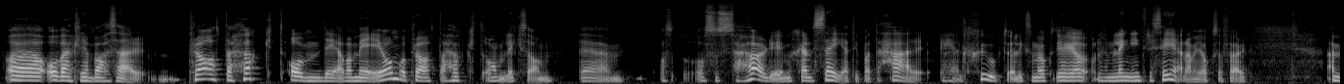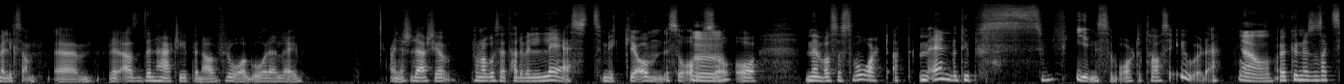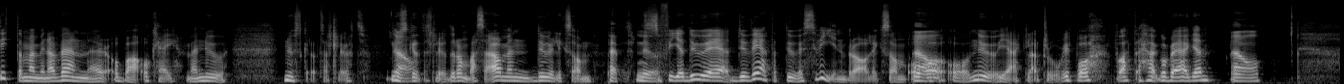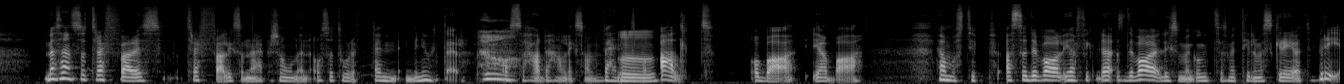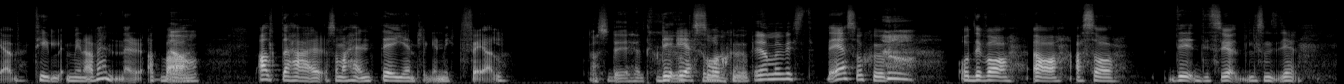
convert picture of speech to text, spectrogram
eh, och verkligen bara så här prata högt om det jag var med om och prata högt om liksom ehm, och, och så hörde jag mig själv säga typ att det här är helt sjukt. Och liksom jag, liksom, jag, har liksom länge intresserat mig också för ja, men liksom, ehm, alltså den här typen av frågor eller, eller så där. Så jag på något sätt hade väl läst mycket om det så också. Och, men var så svårt att, men ändå typ svinsvårt att ta sig ur det. Ja. Och jag kunde som sagt sitta med mina vänner och bara okej, men nu, nu ska det ta slut. Nu ska Ja. det ta slut. Och de bara så här, ja men du är liksom Pepp nu. Sofia, du, är, du vet att du är svinbra liksom. Och, Ja. och nu jäklar tror vi på, på att det här går vägen. Ja. Men sen så träffades, träffade liksom den här personen och så tog det fem minuter. Och så hade han liksom vänt Mm. på allt. Och bara, jag bara, jag måste typ, alltså det var, jag fick, alltså det var liksom en gång som jag till och med skrev ett brev till mina vänner. Att bara, Ja. allt det här som har hänt, det är egentligen mitt fel. Alltså det är helt sjukt. Det är så sjukt. Ja men visst. Det är så sjukt. Och det var, ja, alltså, det, det, så jag, liksom, det,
